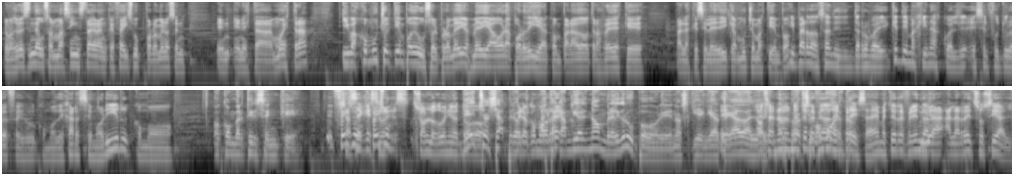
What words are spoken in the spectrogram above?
Los mayores de 60 usan más Instagram que Facebook, por lo menos en, en- en esta muestra. Y bajó mucho el tiempo de uso, el promedio es media hora por día comparado a otras redes que, a las que se le dedica mucho más tiempo. Y perdón, Santi, te interrumpo ahí. ¿Qué te imaginas cuál es el futuro de Facebook? ¿Como dejarse morir? ¿Como.? ¿O convertirse en qué? Eh, ya sé que Facebook- son, son los dueños de De todo. hecho, ya, pero, como hasta re- cambió el nombre el grupo, porque no se quieren Eh, quedar pegados al, O sea, no al me estoy refiriendo a la empresa, eh, me estoy refiriendo Me- a, la, a la red social.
